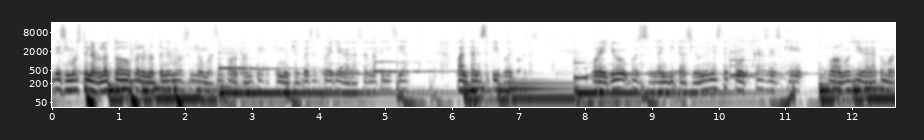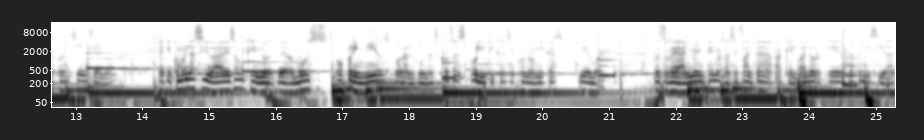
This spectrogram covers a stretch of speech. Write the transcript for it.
decimos tenerlo todo, pero no tenemos lo más importante, que muchas veces puede llegar a ser la felicidad. Faltan este tipo de cosas. Por ello, pues la invitación en este podcast es que podamos llegar a tomar conciencia, ¿no? De que como en las ciudades, aunque nos veamos oprimidos por algunas cosas políticas, económicas y demás, pues realmente nos hace falta aquel valor que es la felicidad,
